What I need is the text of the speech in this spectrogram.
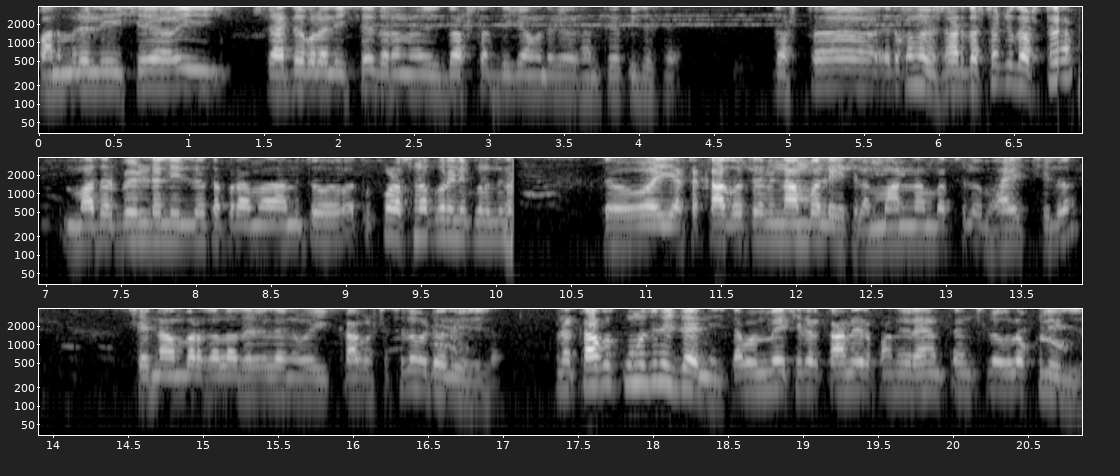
পান মেলে নিয়ে এসে ওই রাতের বেলা এসে ধরেন ওই দশটার দিকে আমাদেরকে ওখান থেকে তুলেছে। দশটা এরকম সাড়ে দশটা কি দশটা? মাদার বেলটা নিল তারপর আমার আমি তো অত পড়াশোনা করিনি কোনোদিন। তো ওই একটা কাগজে আমি নাম্বার লিখেছিলাম মার নাম্বার ছিল ভাইয়ের ছিল। সেই নাম্বার গালা ধরে নিলেন ওই কাগজটা ছিল ওইটাও দিয়ে দিল। মানে কাউকে কোনো জিনিস দেয়নি। তারপর মেয়ে ছেলের কানের ফানের হ্যান ত্যান ছিল ওগুলো খুলে দিল।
